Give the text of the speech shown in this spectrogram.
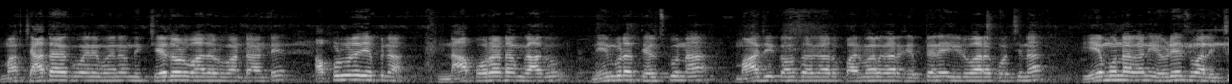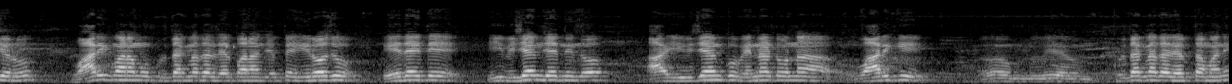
మాకు చేతకపోయిన పోయినా నీకు చేదోడు వాదోడు అంట అంటే అప్పుడు కూడా చెప్పిన నా పోరాటం కాదు నేను కూడా తెలుసుకున్నా మాజీ కౌన్సిలర్ గారు పరిమళ గారు చెప్తేనే ఈడు వరకు వచ్చిన ఏమున్నా కానీ ఎవిడెన్స్ వాళ్ళు ఇచ్చారు వారికి మనము కృతజ్ఞతలు తెలపాలని చెప్తే ఈరోజు ఏదైతే ఈ విజయం చెందిందో ఆ ఈ విజయంకు వెన్నట్టు ఉన్న వారికి కృతజ్ఞత తెలుపుతామని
